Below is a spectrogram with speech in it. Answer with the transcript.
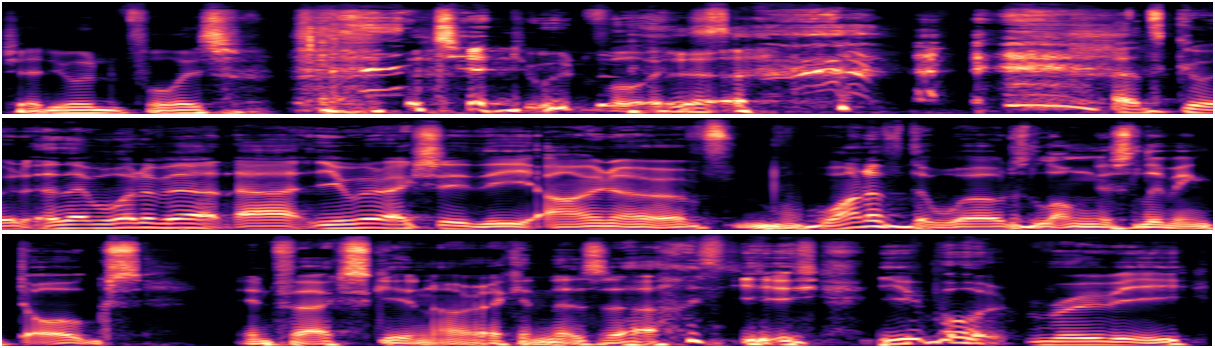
genuine voice. Genuine voice. That's good. And then what about uh, you were actually the owner of one of the world's longest living dogs. In fact, Skin, I reckon there's uh, you, you bought Ruby,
